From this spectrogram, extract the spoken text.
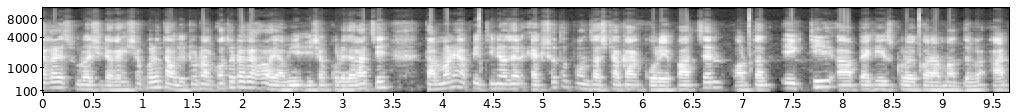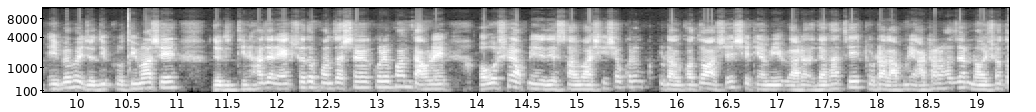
টাকায় চুরাশি টাকা হিসাব করেন, তাহলে টোটাল কত টাকা হয়? আমি হিসাব করে দেখাচ্ছি। তার মানে আপনি তিন হাজার পঞ্চাশ টাকা করে পাচ্ছেন, অর্থাৎ একটি প্যাকেজ ক্রয় করার মাধ্যমে। আর এইভাবে যদি প্রতি মাসে যদি তিন হাজার পঞ্চাশ টাকা করে পান, তাহলে অবশ্যই আপনি যদি ছয় মাস হিসাব করেন টোটাল কত আসে সেটি আমি দেখাচ্ছি। টোটাল আপনি আঠারো হাজার নয়শত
